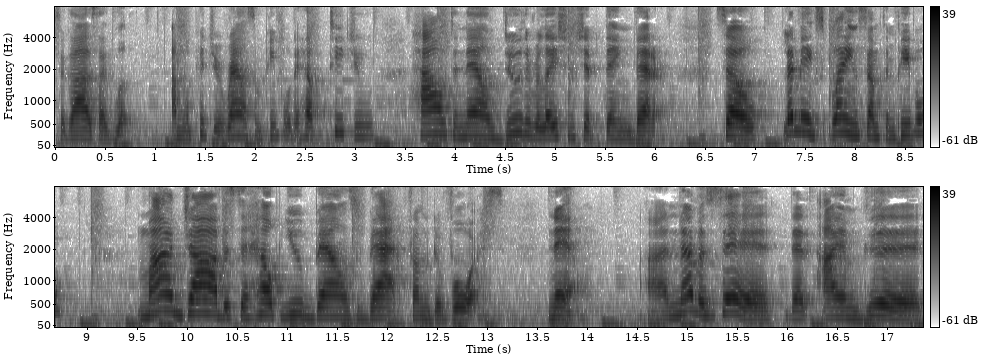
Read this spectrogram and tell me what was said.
So God's like, look, I'm going to put you around some people to help teach you how to now do the relationship thing better. So let me explain something, people. My job is to help you bounce back from divorce. Now, I never said that I am good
